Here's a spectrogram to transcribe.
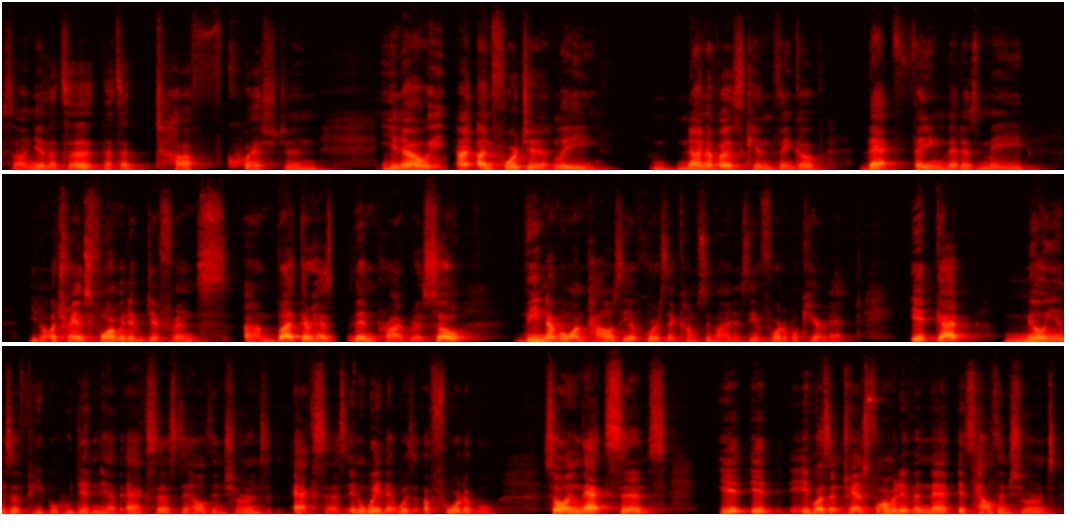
Sonya, that's a that's a tough question. You know, unfortunately, none of us can think of that thing that has made you know, a transformative difference, um, but there has been progress. So, the number one policy, of course, that comes to mind is the Affordable Care Act. It got millions of people who didn't have access to health insurance access in a way that was affordable. So, in that sense, it, it, it wasn't transformative in that it's health insurance,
